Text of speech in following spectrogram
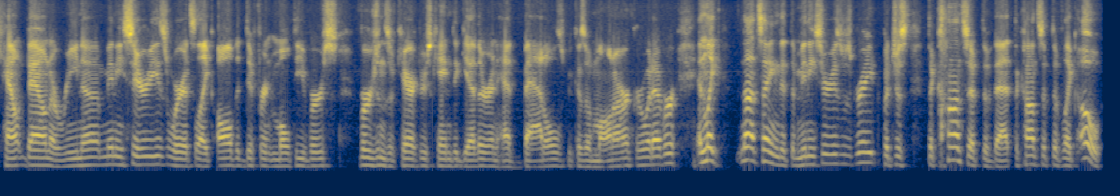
countdown arena miniseries where it's like all the different multiverse versions of characters came together and had battles because of Monarch or whatever. And like not saying that the miniseries was great, but just the concept of that, the concept of like, oh,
